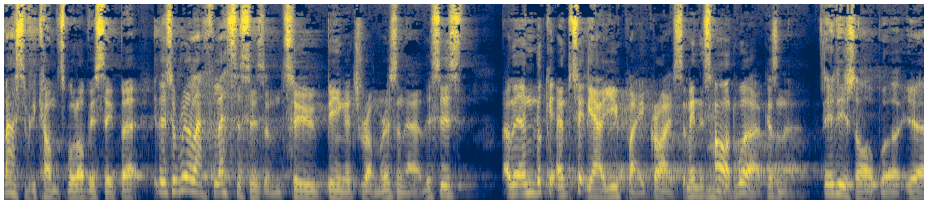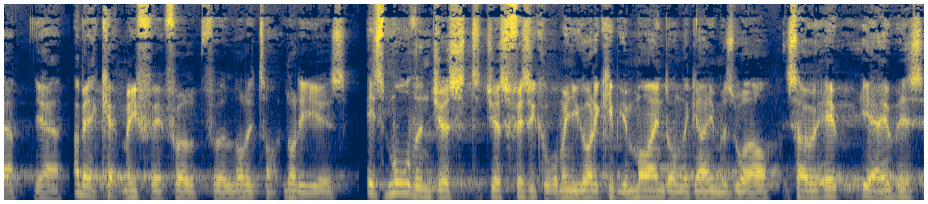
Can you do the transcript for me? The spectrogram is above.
massively comfortable, obviously, but there's a real athleticism to being a drummer, isn't there? This is, I mean, and look at, and particularly how you play, Christ. I mean, it's hmm. hard work, isn't it? It is hard work, yeah, yeah. I mean, it kept me fit for for a lot of time, lot of years. It's more than just just physical. I mean, you've got to keep your mind on the game as well. So it, yeah, it was.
